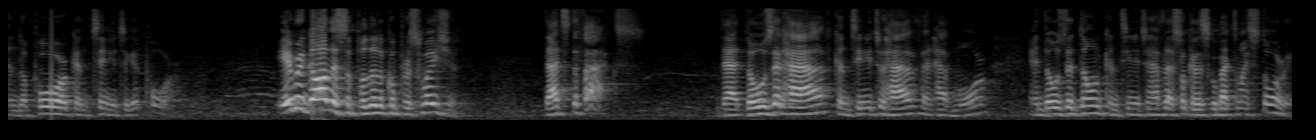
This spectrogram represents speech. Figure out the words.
and the poor continue to get poorer. Irregardless of political persuasion, that's the facts. That those that have continue to have and have more, and those that don't continue to have less. Okay, let's go back to my story.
